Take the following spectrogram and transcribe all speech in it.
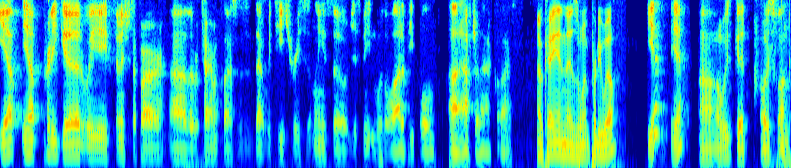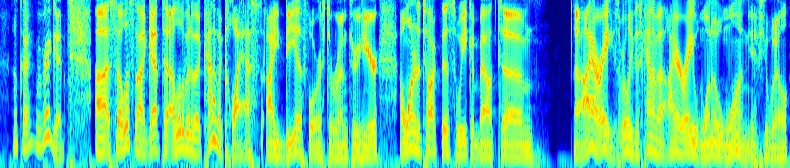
Yep, yep, pretty good. We finished up our uh, the retirement classes that we teach recently, so just meeting with a lot of people uh, after that class. Okay, and those went pretty well. Yeah, yeah, uh, always good, always fun. Okay, well, very good. Uh, so listen, I got a little bit of a kind of a class idea for us to run through here. I wanted to talk this week about. Um, uh, IRAs, really just kind of an IRA 101, if you will.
